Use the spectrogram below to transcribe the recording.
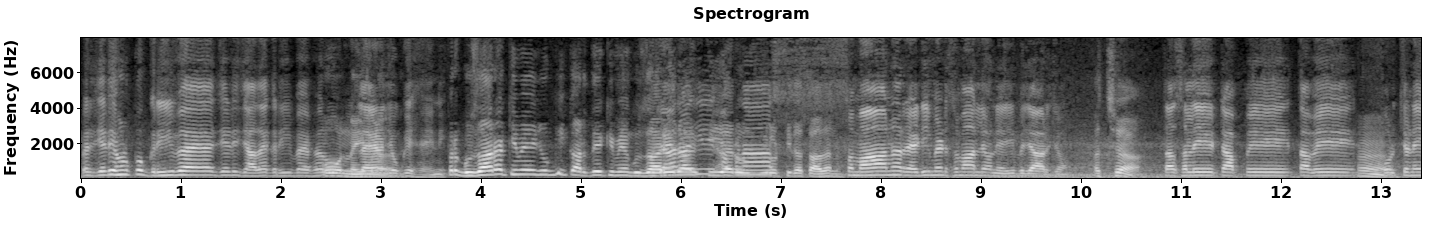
ਪਰ ਜਿਹੜੇ ਹੁਣ ਕੋਈ ਗਰੀਬ ਹੈ ਜਿਹੜੇ ਜ਼ਿਆਦਾ ਗਰੀਬ ਹੈ ਫਿਰ ਉਹ ਲੈਣ ਜੋਗੇ ਹੈ ਨਹੀਂ। ਪਰ ਗੁਜ਼ਾਰਾ ਕਿਵੇਂ ਜੋਗੀ ਕਰਦੇ ਕਿਵੇਂ ਗੁਜ਼ਾਰੇ ਦਾ ਕੀ ਰੋਜੀ ਰੋਟੀ ਦਾ ਸਾਧਨ? ਸਮਾਨ ਰੈਡੀਮੇਡ ਸਮਾਨ ਲਿਆਉਂਦੇ ਆ ਜੀ ਬਾਜ਼ਾਰ ਚੋਂ। ਅੱਛਾ। ਤਸਲੇ ਟਾਪੇ ਤਵੇ ਹਾਂ। ਖੁਰਚਣੇ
